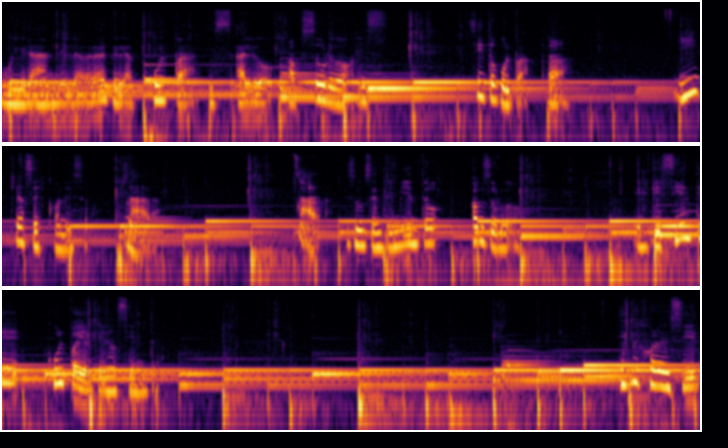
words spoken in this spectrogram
muy grande, la verdad que la culpa es algo absurdo, es siento culpa, ah. ¿y qué haces con eso? Nada, nada, es un sentimiento absurdo. El que siente culpa y el que no siente. Es mejor decir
